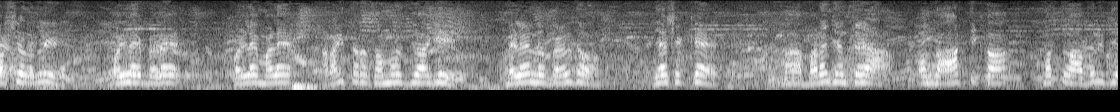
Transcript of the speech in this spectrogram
ವರ್ಷದಲ್ಲಿ ಒಳ್ಳೆ ಬೆಳೆ, ಒಳ್ಳೆ ಮಳೆ, ರೈತರ ಸಮೃದ್ಧಿಯಾಗಿ ಬೆಳೆಯನ್ನು ಬೆಳೆದು ದೇಶಕ್ಕೆ ಬಡ ಜನತೆಯ ಒಂದು ಆರ್ಥಿಕ ಮತ್ತು ಅಭಿವೃದ್ಧಿ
